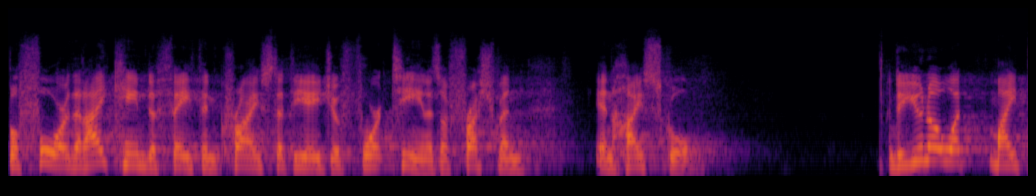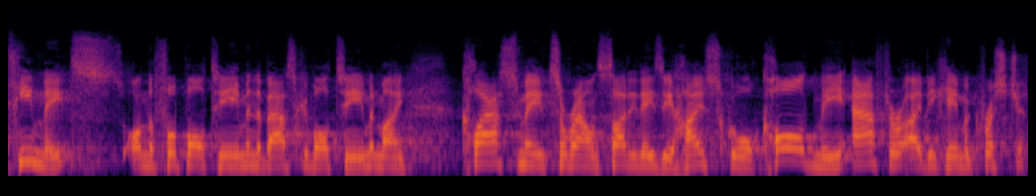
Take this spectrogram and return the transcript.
before that I came to faith in Christ at the age of 14 as a freshman in high school. Do you know what my teammates on the football team and the basketball team and my classmates around Soddy Daisy High School called me after I became a Christian?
